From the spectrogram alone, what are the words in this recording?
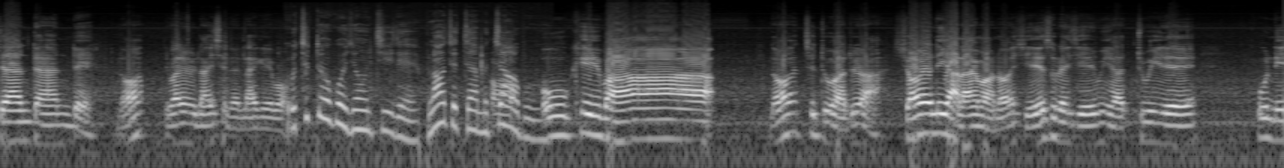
ကျန်းတန်းတယ်เนาะညီမလေးတို့လိုက်ချင်တယ်လိုက်ခဲ့ပေါ့ ကိုချစ်တို့ကိုယုံကြည်တယ်ဘလောက်ကြကြမကြောက်ဘူး โอเคပါเนาะချစ်တူอ่ะတွေ့လားရှောင်းရဲ့နေရာတိုင်းမှာเนาะရဲဆိုတဲ့ရဲမိကကျွေးတယ်ကိုနေ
